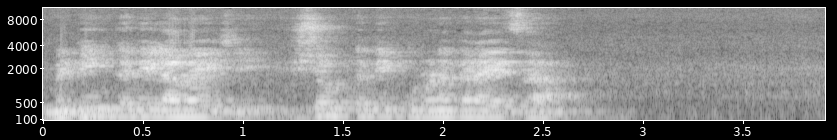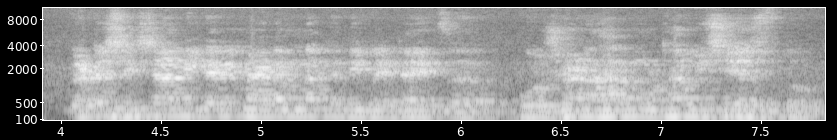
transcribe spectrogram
मीटिंग कधी लावायची हिशोब कधी पूर्ण करायचा गट शिक्षणाधिकारी मॅडमना कधी भेटायचं पोषण आहार मोठा विषय असतो.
